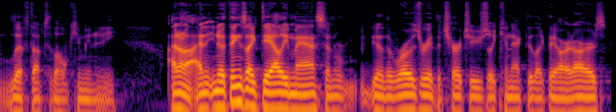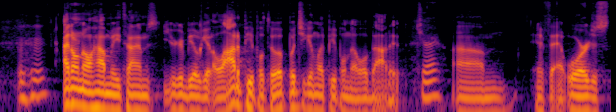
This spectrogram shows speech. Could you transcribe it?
lift up to the whole community? I don't know. I, you know, things like daily mass and you know the rosary at the church are usually connected like they are at ours. Mm-hmm. I don't know how many times you're going to be able to get a lot of people to it, but you can let people know about it. Sure. Um, if that, or just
